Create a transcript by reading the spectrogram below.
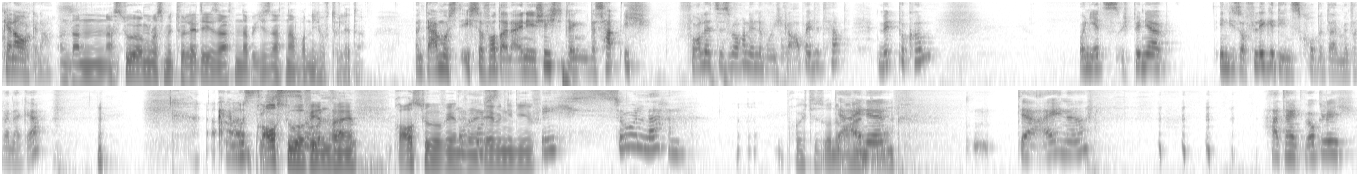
Genau, genau. Und dann hast du irgendwas mit Toilette gesagt und da habe ich gesagt, na, aber nicht auf Toilette. Und da musste ich sofort an eine Geschichte denken. Das habe ich vorletztes Wochenende, wo ich gearbeitet habe, mitbekommen. Und jetzt, ich bin ja in dieser Pflegedienstgruppe da mit drin, gell? Da Brauchst du auf so jeden Fall. lachen. Brauchst du auf jeden Da Fall, definitiv. Ich so lachen. Bräuchte so eine Der eine- Behandlung. Der eine hat halt wirklich,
